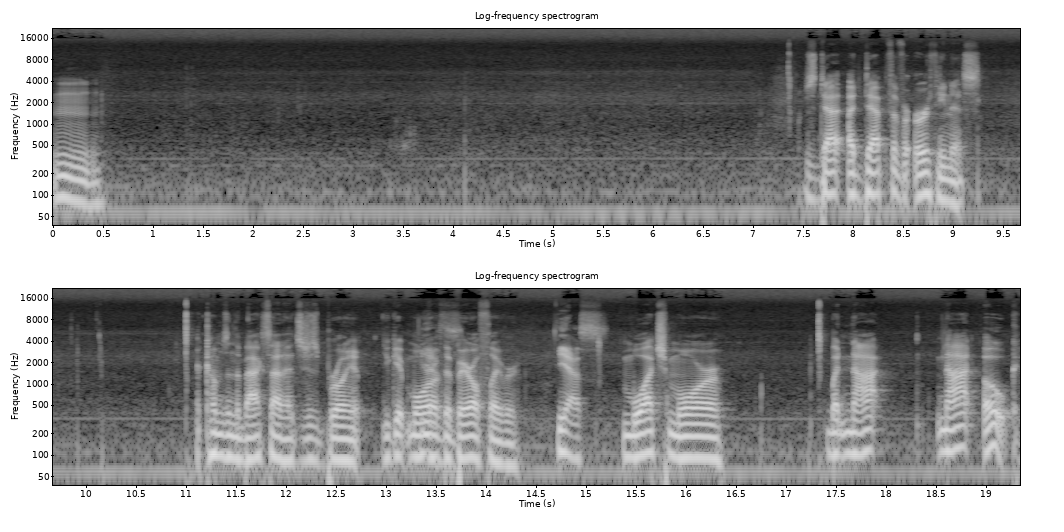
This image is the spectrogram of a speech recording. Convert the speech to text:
Hmm. There's de- a depth of earthiness. It comes in the backside. It's just brilliant. You get more of the barrel flavor, Yes. much more, but not not oak.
